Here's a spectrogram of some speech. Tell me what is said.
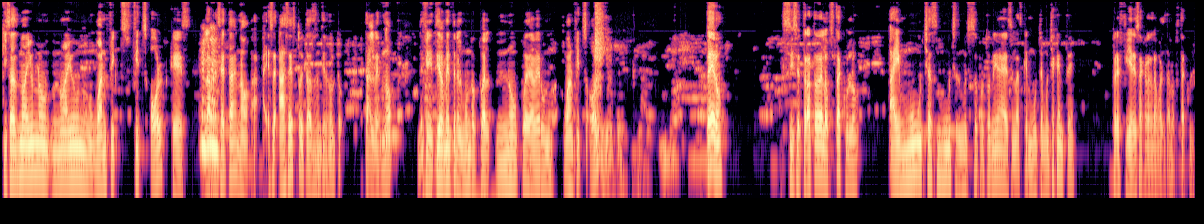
quizás no hay uno, no hay un one fits, fits all, que es la receta, no, haz esto y te vas a sentir adulto tal vez no. Definitivamente en el mundo actual no puede haber un one fits all. Pero, si se trata del obstáculo, hay muchas, muchas, muchas oportunidades en las que mucha, mucha gente prefiere sacarle la vuelta al obstáculo.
